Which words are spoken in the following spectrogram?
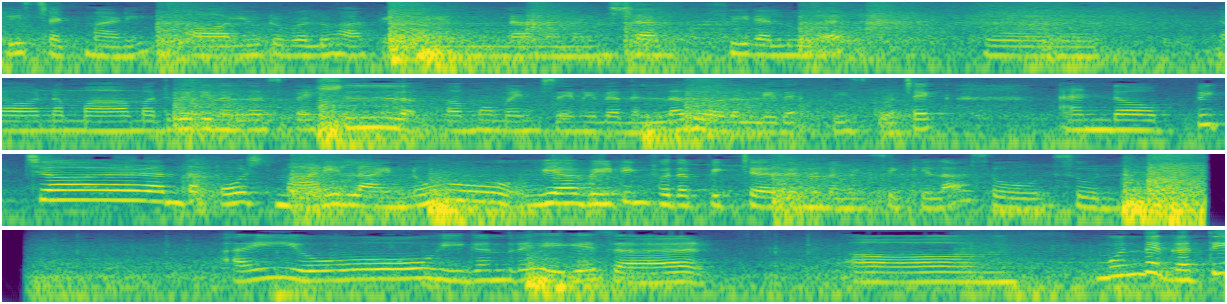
please check ಮಾಡಿ. ಯೂಟ್ಯೂಬಲ್ಲೂ ಹಾಕಿದ್ದೀನಿ ಆ್ಯಂಡ್ ನನ್ನ ಇನ್ಸ್ಟಾ ಫೀಡಲ್ಲೂ ಇದೆ. ಸೊ ನಮ್ಮ ಮದುವೆ ದಿನದ ಸ್ಪೆಷಲ್ ಮೂಮೆಂಟ್ಸ್ ಏನಿದೆ ಅದೆಲ್ಲದೂ ಅದರಲ್ಲಿದೆ. Please go check and picture ಅಂತ ಪೋಸ್ಟ್ ಮಾಡಿಲ್ಲ. ಇನ್ನೂ we are waiting for the pictures ಇನ್ನೂ ನಮಗೆ ಸಿಕ್ಕಿಲ್ಲ. ಸೊ ಸೂನ್ ಅಯ್ಯೋ ಹೀಗಂದ್ರೆ ಹೇಗೆ ಸರ್ ಮುಂದೆ ಗತಿ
